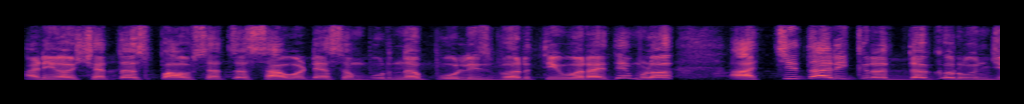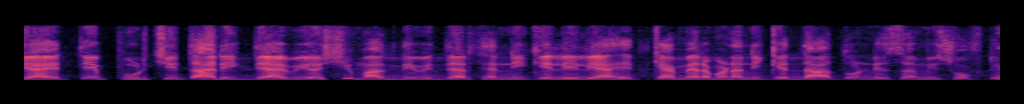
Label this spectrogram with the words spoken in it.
आणि अशातच पावसाचं सावट्या संपूर्ण पोलीस भरतीवर आहे. त्यामुळं आजची तारीख रद्द करून जी आहे ते पुढची तारीख द्यावी अशी मागणी विद्यार्थ्यांनी केलेली आहे. कॅमेरामॅन अनिकेत दहा तोंडेसह मी सॉफ्ट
